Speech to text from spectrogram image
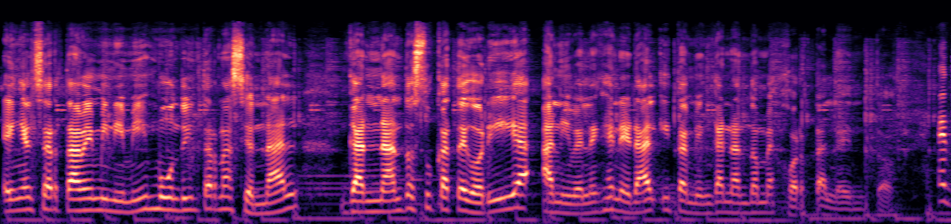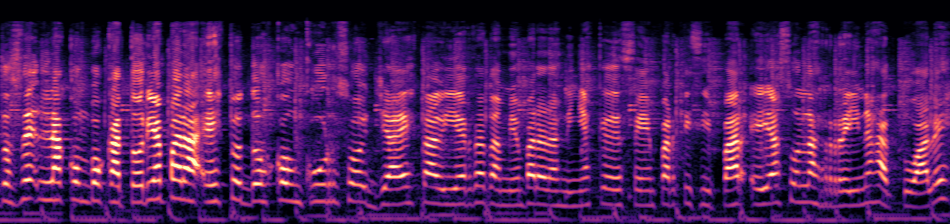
en el certamen Minimis Mundo Internacional, ganando su categoría a nivel en general y también ganando mejor talento. Entonces, la convocatoria para estos dos concursos ya está abierta también para las niñas que deseen participar. Ellas son las reinas actuales.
